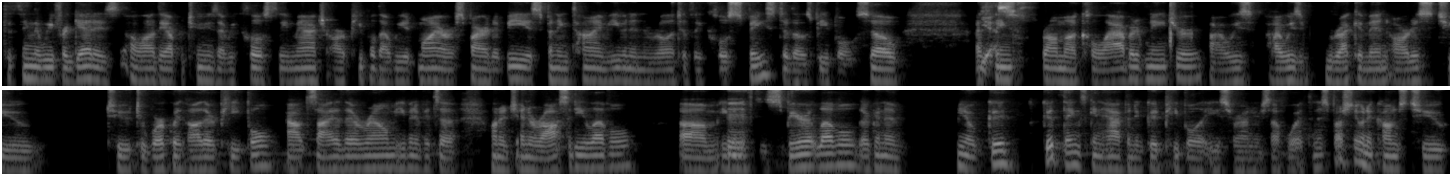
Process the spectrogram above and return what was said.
the thing that we forget is a lot of the opportunities that we closely match are people that we admire or aspire to be is spending time even in a relatively close space to those people. So I yes. think from a collaborative nature, I always I always recommend artists to to to work with other people outside of their realm, even if it's a on a generosity level um, even mm. if the spirit level, they're gonna, you know, good good things can happen to good people that you surround yourself with, and especially when it comes to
